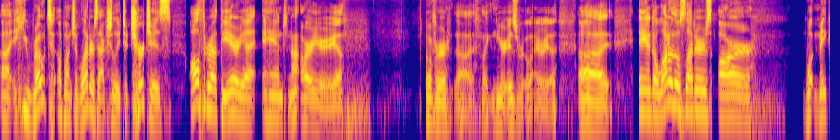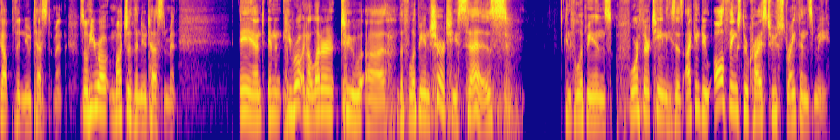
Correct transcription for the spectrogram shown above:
Uh, he wrote a bunch of letters actually to churches all throughout the area, and not our area, over uh, like near Israel area. Uh, and a lot of those letters are what make up the New Testament. So he wrote much of the New Testament. And in, he wrote in a letter to uh, the Philippian church, he says in Philippians 4:13, he says, "I can do all things through Christ who strengthens me."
